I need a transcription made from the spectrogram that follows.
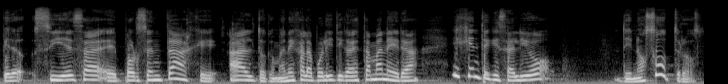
pero si ese eh, porcentaje alto que maneja la política de esta manera, es gente que salió de nosotros.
